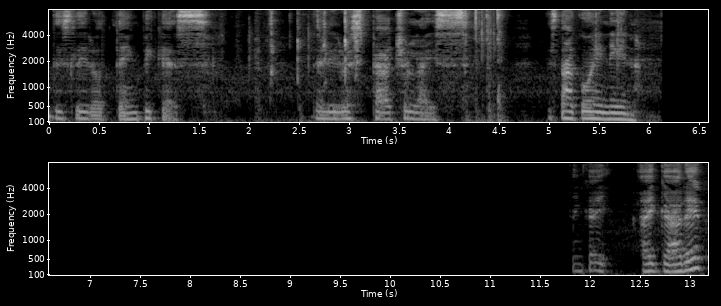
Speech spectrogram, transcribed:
this little thing because the little spatula is, it's not going in. I think I, I got it.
